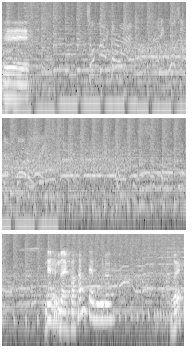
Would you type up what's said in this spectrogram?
Äh, der nimmt einfach Hand, der Bruder. Korrekt.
